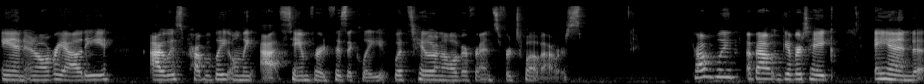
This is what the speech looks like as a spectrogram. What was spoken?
And in all reality, I was probably only at Samford physically with Taylor and all of her friends for 12 hours. Probably about give or take. And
